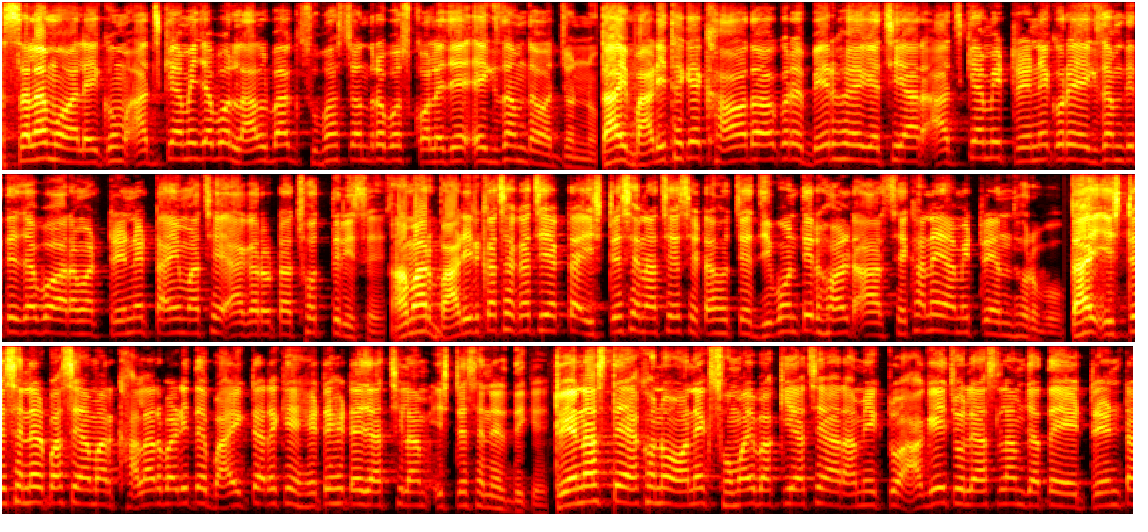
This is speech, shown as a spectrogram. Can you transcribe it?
আসসালামু আলাইকুম। আজকে আমি যাব লালবাগ সুভাষচন্দ্র বোস কলেজে এক্সাম দেওয়ার জন্য। তাই বাড়ি থেকে খাওয়া দাওয়া করে বের হয়ে গেছি আর আজকে আমি ট্রেনে করে এক্সাম দিতে যাব আর আমার ট্রেনের টাইম আছে এগারোটা ছত্রিশে। আমার বাড়ির কাছাকাছি একটা স্টেশন আছে, সেটা হচ্ছে জীবন্তীর হল্ট আর সেখানেই আমি ট্রেন ধরবো। তাই স্টেশনের পাশে আমার খালার বাড়িতে বাইকটা রেখে হেঁটে হেঁটে যাচ্ছিলাম স্টেশনের দিকে। ট্রেন আসতে এখনও অনেক সময় বাকি আছে আর আমি একটু আগেই চলে আসলাম যাতে এই ট্রেনটা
